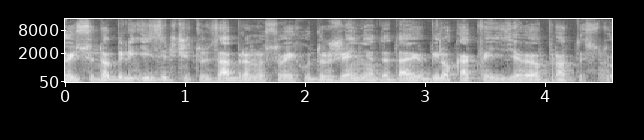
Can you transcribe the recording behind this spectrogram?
koji su dobili izričitu zabranu svojih udruženja da daju bilo kakve izjave o protestu.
